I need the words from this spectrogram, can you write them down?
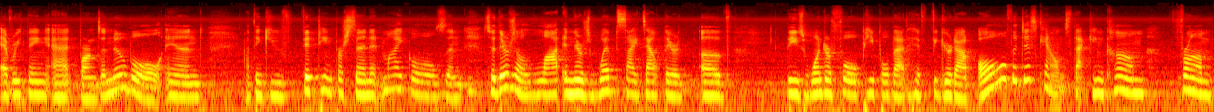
everything at Barnes and Noble, and I think you fifteen percent at Michaels, and so there's a lot, and there's websites out there of these wonderful people that have figured out all the discounts that can come from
